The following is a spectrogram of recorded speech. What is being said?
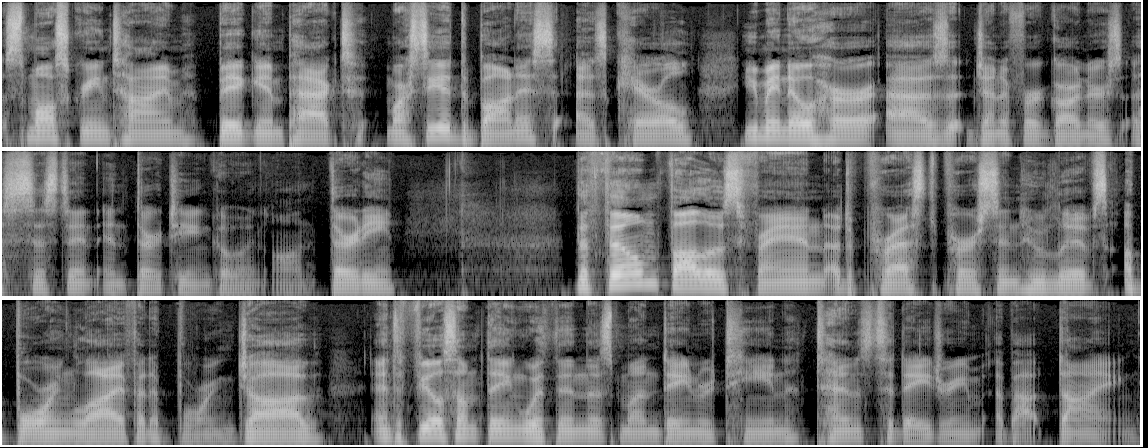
small screen time, big impact, Marcia DeBonis as Carol. You may know her as Jennifer Garner's assistant in 13 Going on 30. The film follows Fran, a depressed person who lives a boring life at a boring job, and to feel something within this mundane routine tends to daydream about dying.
